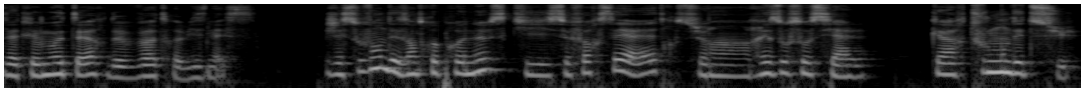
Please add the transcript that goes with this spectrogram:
êtes le moteur de votre business. J'ai souvent des entrepreneuses qui se forçaient à être sur un réseau social, car tout le monde est dessus,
